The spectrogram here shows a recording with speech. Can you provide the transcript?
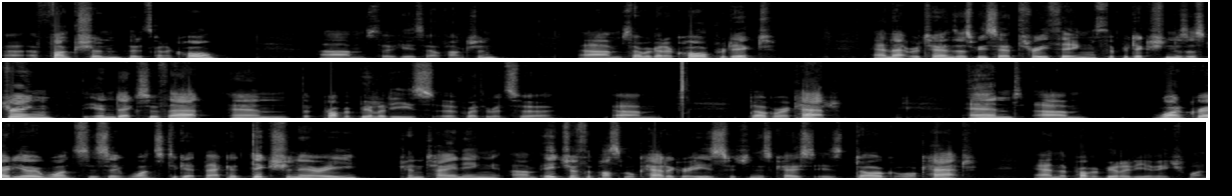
a function that it's going to call. Um, so here's our function. Um, so we're going to call predict, and that returns, as we said, three things. The prediction is a string, the index of that, and the probabilities of whether it's a um, dog or a cat. And um, what Gradio wants is it wants to get back a dictionary containing um, each of the possible categories, which in this case is dog or cat, and the probability of each one.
